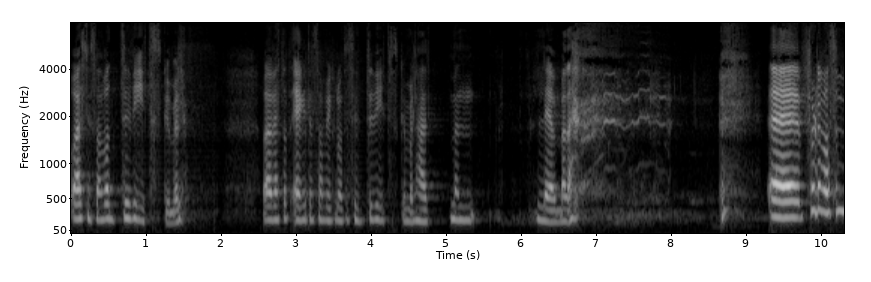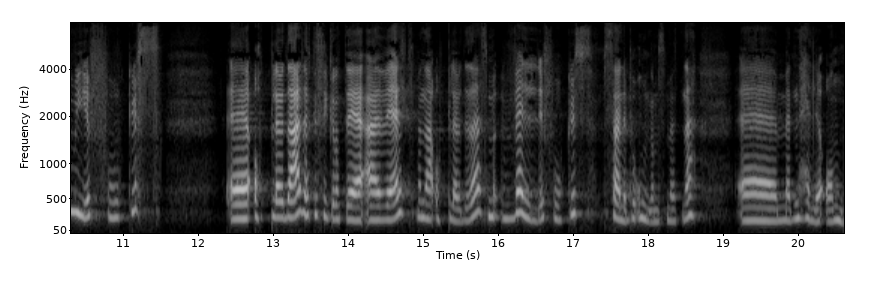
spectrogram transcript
Og jeg syntes han var dritskummel. Og jeg vet at egentlig så har vi ikke lov til å si 'dritskummel' her, men lev med det. Eh, for det var så mye fokus. Eh, opplevde jeg, Det er ikke sikkert at det er reelt, men jeg opplevde det som veldig fokus, særlig på ungdomsmøtene, eh, med Den hellige ånd.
